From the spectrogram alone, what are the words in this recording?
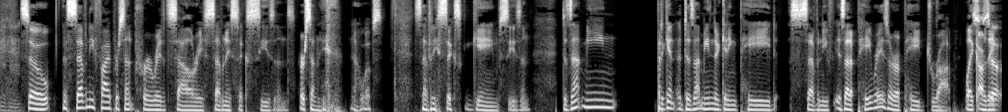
Mm-hmm. So the seventy five percent prorated salary, seventy six seasons or seventy no whoops, seventy six game season. Does that mean? But again, does that mean they're getting paid seventy? Is that a pay raise or a pay drop? Like, are they? So,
